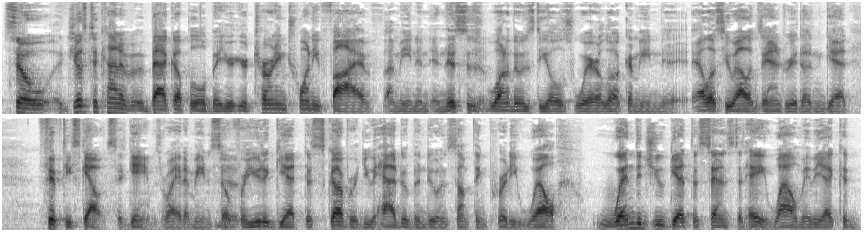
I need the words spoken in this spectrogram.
So, just to kind of back up a little bit, you're, you're turning 25. I mean, and, and this is yeah. one of those deals where, look, I mean, LSU Alexandria doesn't get 50 scouts at games, right? I mean, so yes. for you to get discovered, you had to have been doing something pretty well. When did you get the sense that, hey, wow, maybe I could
